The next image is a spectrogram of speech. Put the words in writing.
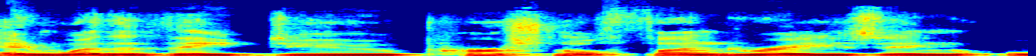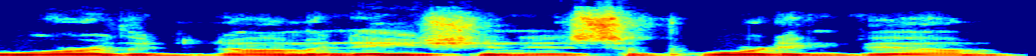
and whether they do personal fundraising or the denomination is supporting them,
